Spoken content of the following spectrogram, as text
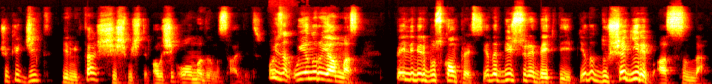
Çünkü cilt bir miktar şişmiştir. Alışık olmadığımız haldedir. O yüzden uyanır uyanmaz belli bir buz kompres ya da bir süre bekleyip ya da duşa girip aslında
